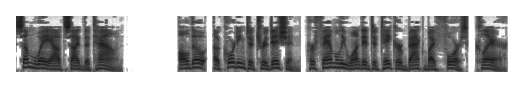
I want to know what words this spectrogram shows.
some way outside the town. Although, according to tradition, her family wanted to take her back by force, Clare's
